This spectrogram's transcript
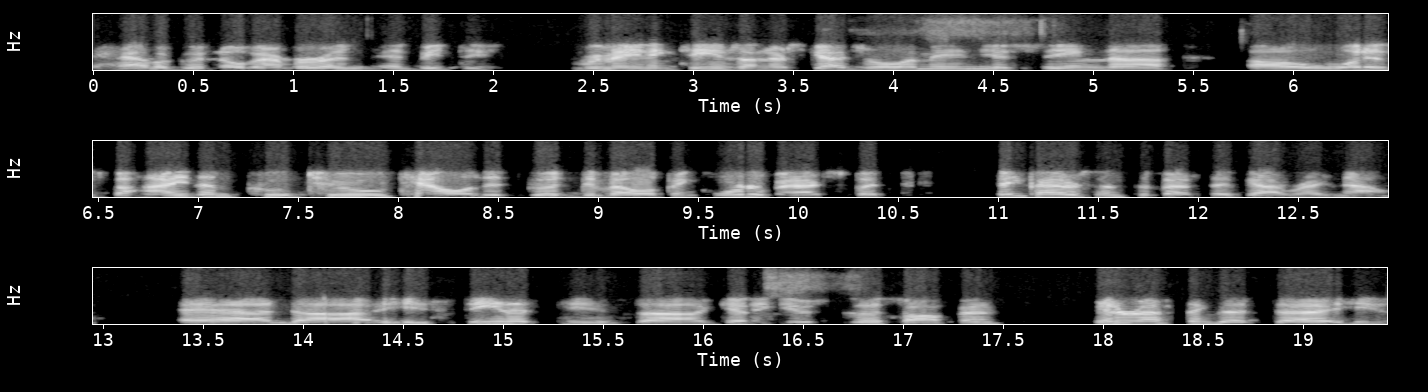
have a good November and, and beat these remaining teams on their schedule. I mean, you've seen uh, uh, what is behind them, two, talented, good developing quarterbacks, but Shea Patterson's the best they've got right now. And uh, he's seen it. He's uh, getting used to this offense. Interesting that uh, he's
